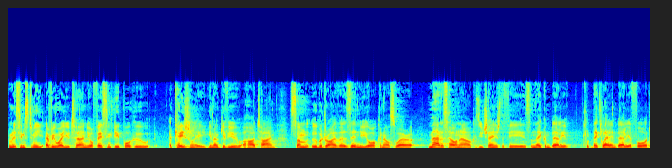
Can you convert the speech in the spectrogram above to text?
I mean, it seems to me everywhere you turn, you're facing people who occasionally, you know, give you a hard time. Some Uber drivers in New York and elsewhere are mad as hell now because you changed the fees and they can barely, they claim, barely afford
